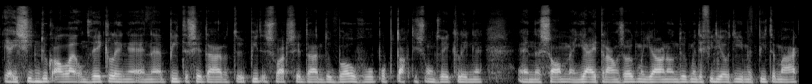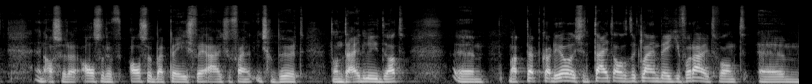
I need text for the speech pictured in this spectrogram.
je ziet natuurlijk allerlei ontwikkelingen en eh, Pieter, zit daar natuurlijk, Pieter Zwart zit daar natuurlijk bovenop op tactische ontwikkelingen. En eh, Sam en jij trouwens ook met Jarno natuurlijk met de video's die je met Pieter maakt. En als er, als er, als er bij PSV Ajax of Feyenoord iets gebeurt, dan duiden jullie dat. Ehm, maar Pep Guardiola is een tijd altijd een klein beetje vooruit. Want ehm,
